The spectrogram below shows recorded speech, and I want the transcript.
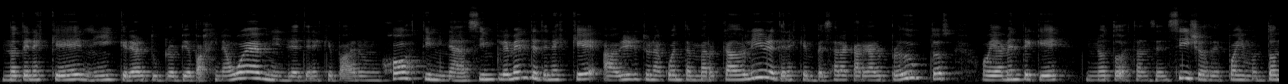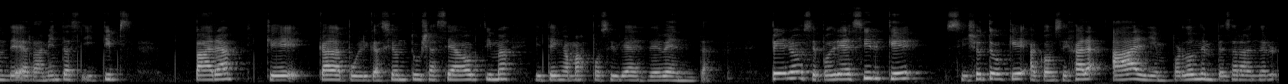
No tenés que ni crear tu propia página web, ni le tenés que pagar un hosting, ni nada. Simplemente tenés que abrirte una cuenta en Mercado Libre, tenés que empezar a cargar productos. Obviamente que no todo es tan sencillo, después hay un montón de herramientas y tips para que cada publicación tuya sea óptima y tenga más posibilidades de venta. Pero se podría decir que si yo tengo que aconsejar a alguien por dónde empezar a vender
